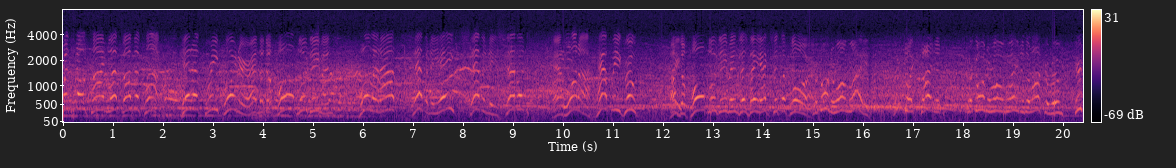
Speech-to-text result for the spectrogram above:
with no time left on the clock, hit a three-pointer, and the DePaul Blue Demons pull it out 78-77. And what a happy group of DePaul Blue Demons as they exit the floor. We're going the wrong way. They're so excited. We're going the wrong way to the locker room. Here's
